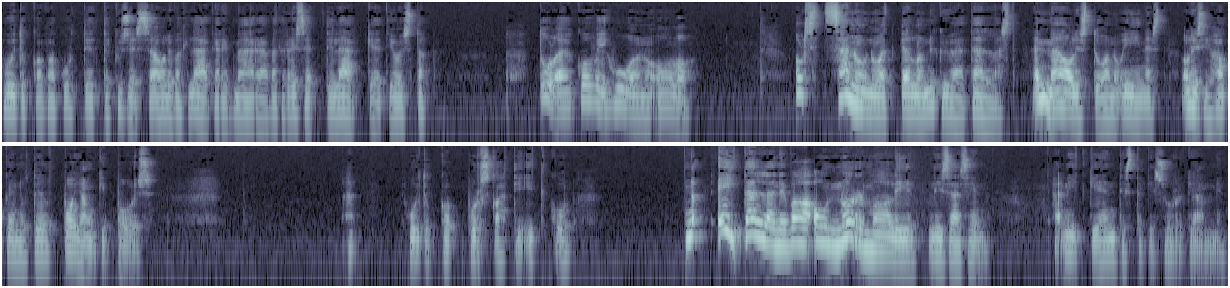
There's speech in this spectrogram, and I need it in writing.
Huitukka vakuutti, että kyseessä olivat lääkärin määräävät reseptilääkkeet, joista tulee kovin huono olo. Olisit sanonut, että teillä on nykyään tällaista. En mä olisi tuonut Iinestä. Olisi hakenut teiltä pojankin pois. Huitukko purskahti itkuun. No ei tällainen vaan on normaaliin, lisäsin. Hän itki entistäkin surkeammin.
